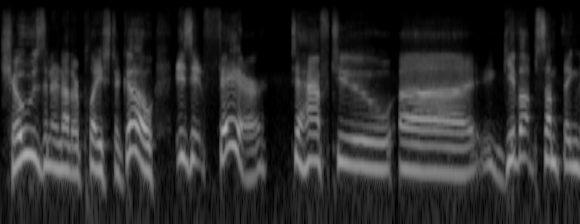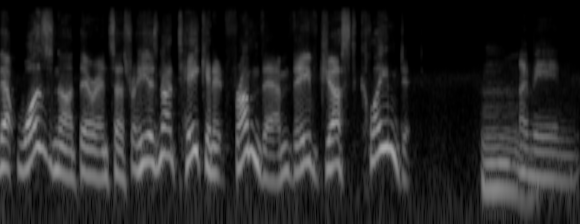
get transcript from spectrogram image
chosen another place to go. Is it fair to have to uh, give up something that was not their ancestral. He has not taken it from them. They've just claimed it. Hmm. I mean,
